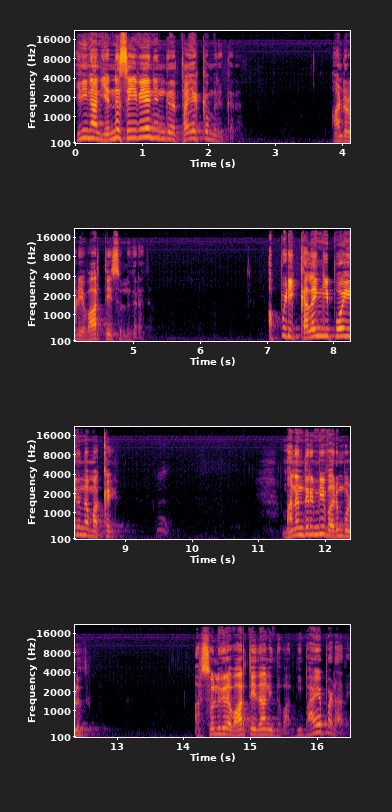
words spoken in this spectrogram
இனி நான் என்ன செய்வேன் என்கிற தயக்கம் இருக்கிறது. ஆண்டவருடைய வார்த்தை சொல்லுகிறது. அப்படி கலங்கி போயிருந்த மக்கள் மனம் திரும்பி வரும்பொழுது அவர் சொல்லுகிற வார்த்தை தான் இந்த வார்த்தை. நீ பயப்படாதே.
